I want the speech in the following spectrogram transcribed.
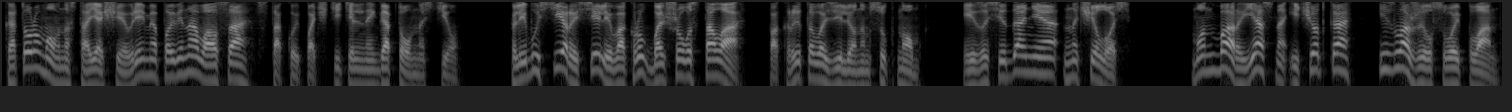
которому в настоящее время повиновался с такой почтительной готовностью. Флебустьеры сели вокруг большого стола, покрытого зеленым сукном, и заседание началось. Монбар ясно и четко изложил свой план.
